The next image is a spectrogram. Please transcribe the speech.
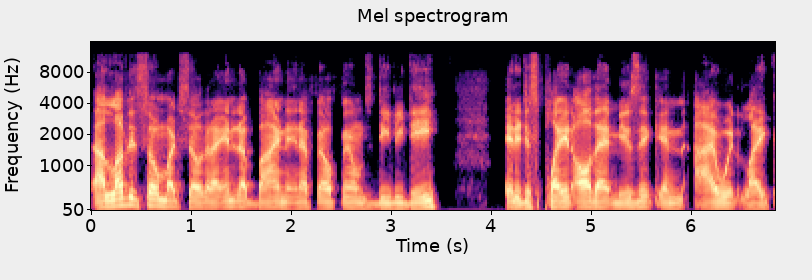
I loved it so much so that I ended up buying the NFL Films DVD and it just played all that music. And I would like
